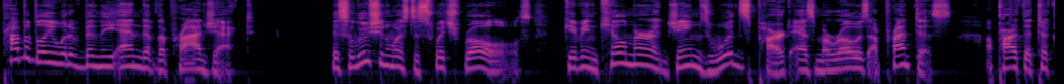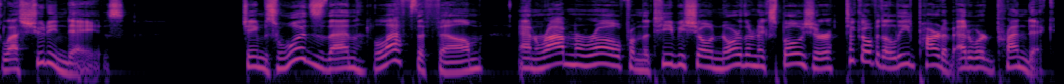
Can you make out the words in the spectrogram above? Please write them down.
probably would have been the end of the project. His solution was to switch roles, giving Kilmer James Woods' part as Moreau's apprentice, a part that took less shooting days. James Woods then left the film, and Rob Morrow from the TV show Northern Exposure took over the lead part of Edward Prendick.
